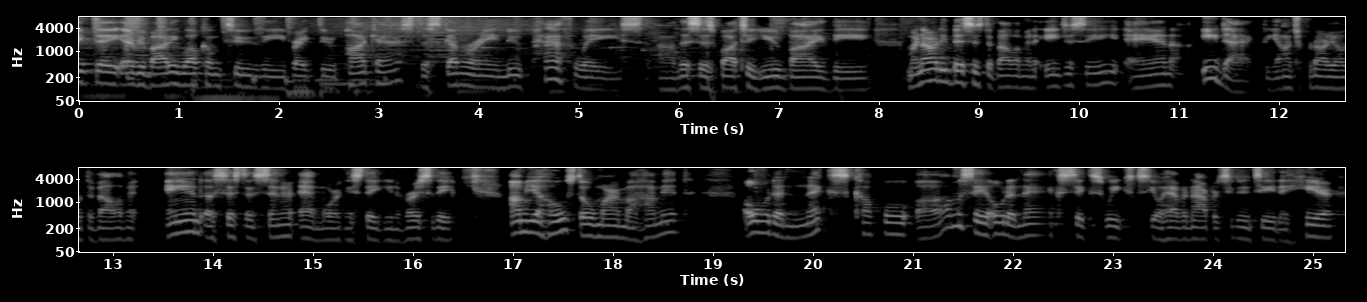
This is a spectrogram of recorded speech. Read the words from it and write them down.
Great day, everybody. Welcome to the Breakthrough Podcast, Discovering New Pathways. Uh, this is brought to you by the Minority Business Development Agency and EDAC, the Entrepreneurial Development and Assistance Center at Morgan State University. I'm your host, Omar Muhammad over the next couple, uh, I'm gonna say over the next six weeks, you'll have an opportunity to hear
